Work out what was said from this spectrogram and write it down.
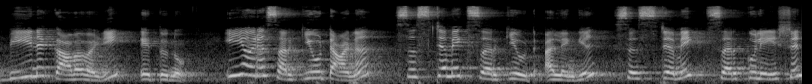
വീനക്കാവ വഴി എത്തുന്നു. ഈ ഒരു സർക്യൂട്ടാണ് സിസ്റ്റമിക് സർക്യൂട്ട് അല്ലെങ്കിൽ സിസ്റ്റമിക് സർക്കുലേഷൻ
